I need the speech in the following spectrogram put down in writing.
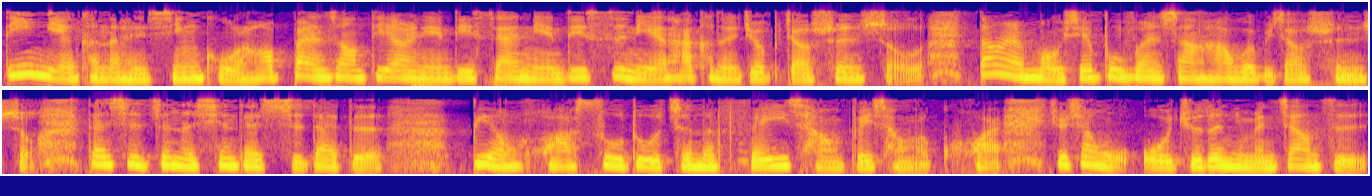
第一年可能很辛苦，然后办上第二年、第三年、第四年，他可能就比较顺手了。当然，某些部分上他会比较顺手，但是真的现在时代的的变化速度真的非常非常的快。就像我，我觉得你们这样子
